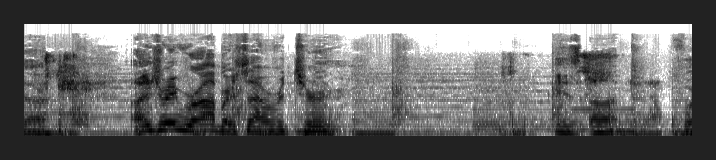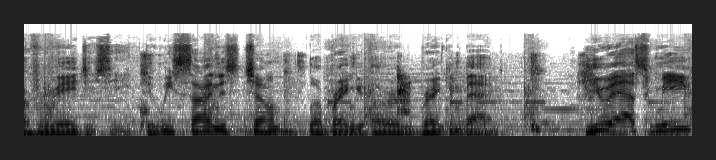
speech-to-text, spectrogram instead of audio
uh, Andre Roberts, our returner, is up for free agency. Do we sign this chump or bring or bring him back? You ask me,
